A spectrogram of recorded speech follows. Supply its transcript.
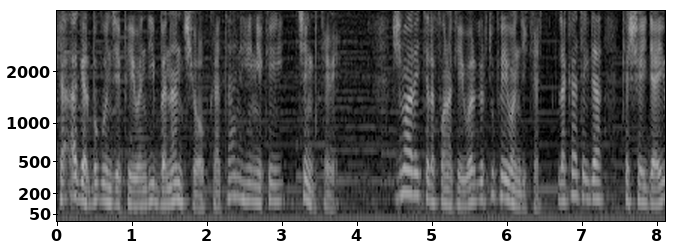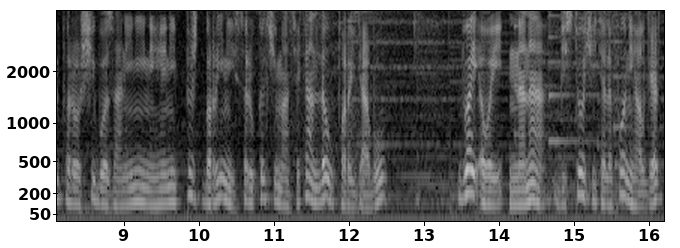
کە ئەگەر بگونجێ پەیوەندی بە نەنچەوە بکە تا نهێنیەکەی چنگ بکەوێ ژمارەی تەلەفۆنەکەی وەرگرت و پەیوەندی کرد لە کاتێکدا کە شەیدایی و پەرۆشی بۆ زانینی نهێنی پشت بڕینی سەر و کلکی ماسیەکان لەو پەڕیدا بوو دوای ئەوەی نەنا بیستۆکی تەلەفۆنی هەڵگرت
